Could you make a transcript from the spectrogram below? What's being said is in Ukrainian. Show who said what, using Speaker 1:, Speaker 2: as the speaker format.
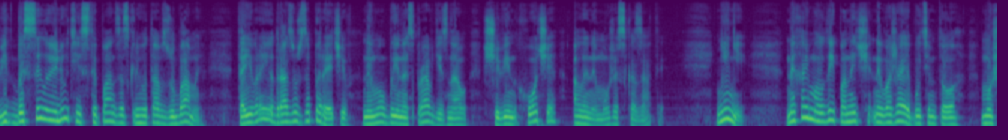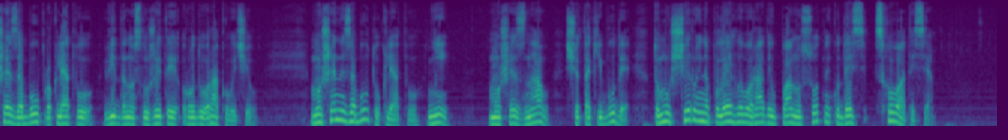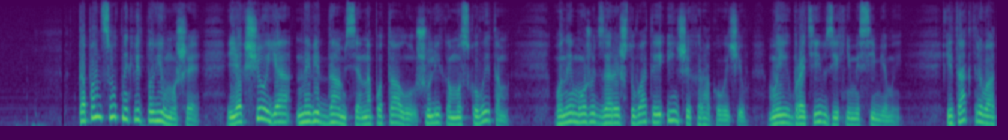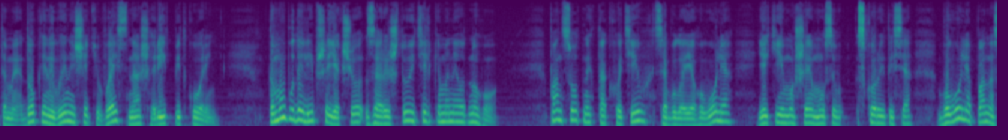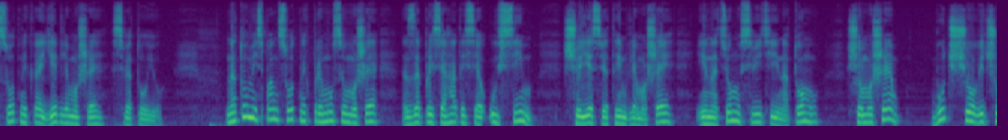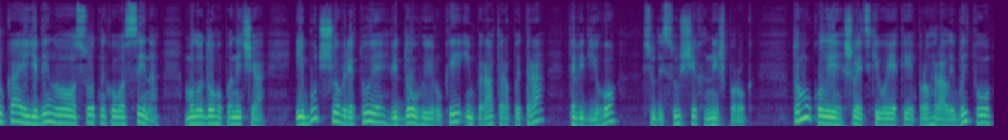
Speaker 1: Від безсилої люті Степан заскриготав зубами, та єврей одразу ж заперечив, немов би й насправді знав, що він хоче, але не може сказати. Ні, ні. Нехай молодий панич не вважає, буцімто Моше забув про клятву віддано служити роду Раковичів. Моше не забув ту клятву, ні. Моше знав, що так і буде, тому щиро й наполегливо радив пану сотнику десь сховатися. Та пан сотник відповів Моше: якщо я не віддамся на поталу шулікам московитам, вони можуть заарештувати інших раковичів, моїх братів з їхніми сім'ями. І так триватиме, доки не винищать весь наш рід під корінь. Тому буде ліпше, якщо заарештують тільки мене одного. Пан сотник так хотів, це була його воля, якій Моше мусив скоритися, бо воля пана сотника є для Моше святою. Натомість пан сотник примусив Моше заприсягатися усім, що є святим для Моше, і на цьому світі, і на тому, що Моше будь-що відшукає єдиного сотникового сина, молодого панича, і будь-що врятує від довгої руки імператора Петра та від його всюдисущих нишпорок. Тому, коли шведські вояки програли битву,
